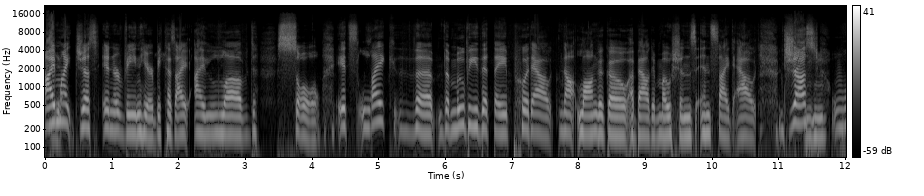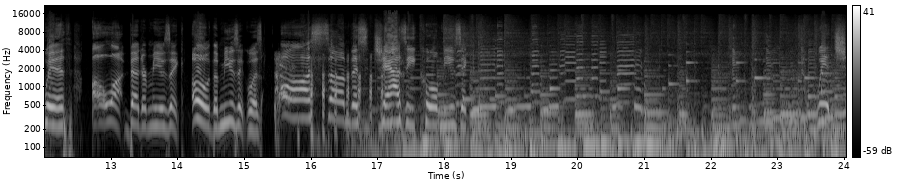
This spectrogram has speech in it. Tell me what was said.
i might just intervene here because i i loved soul it's like the the movie that they put out not long ago about emotions inside out just mm-hmm. with a lot better music. Oh, the music was awesome. this jazzy, cool music. Which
